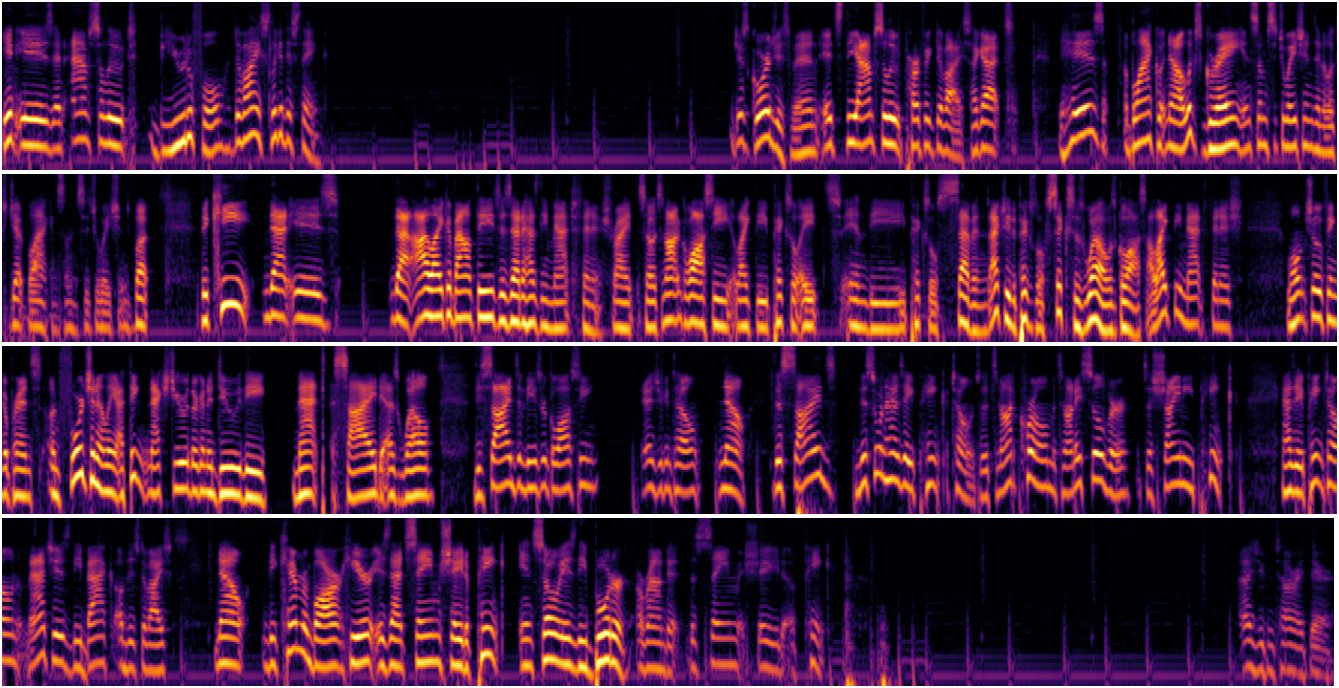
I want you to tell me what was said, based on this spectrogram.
it is an absolute beautiful device. Look at this thing. Just gorgeous, man. It's the absolute perfect device. I got his black now it looks gray in some situations and it looks jet black in some situations but the key that is that I like about these is that it has the matte finish, right? So it's not glossy like the Pixel 8s and the Pixel 7s. Actually, the Pixel 6 as well was gloss. I like the matte finish. Won't show fingerprints. Unfortunately, I think next year they're going to do the matte side as well. The sides of these are glossy, as you can tell. Now, the sides this one has a pink tone, so it's not chrome, it's not a silver, it's a shiny pink. Has a pink tone, matches the back of this device. Now, the camera bar here is that same shade of pink, and so is the border around it, the same shade of pink. As you can tell right there.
